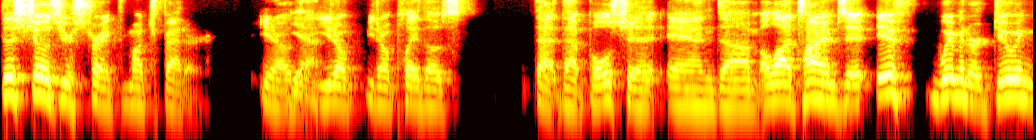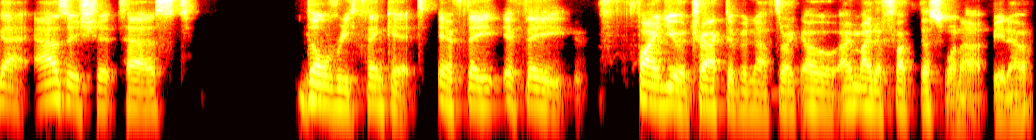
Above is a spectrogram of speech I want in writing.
This shows your strength much better. You know, yeah. you don't you don't play those that that bullshit. And um, a lot of times, if, if women are doing that as a shit test, they'll rethink it if they if they find you attractive enough. They're like, oh, I might have fucked this one up, you know.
